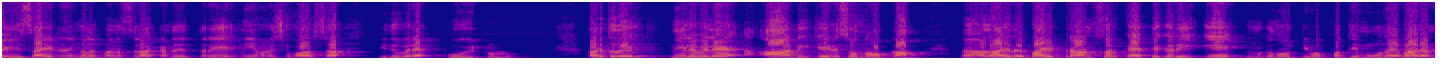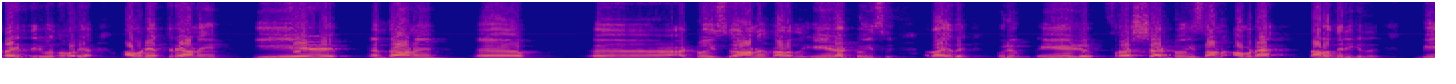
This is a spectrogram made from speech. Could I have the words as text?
വേസായിട്ട് നിങ്ങൾ മനസ്സിലാക്കേണ്ടത് ഇത്രയേ നിയമന ശുപാർശ ഇതുവരെ പോയിട്ടുള്ളൂ. അടുത്തത് നിലവിലെ ആ ഡീറ്റെയിൽസ് നോക്കാം. അതായത് ബൈ ട്രാൻസ്ഫർ കാറ്റഗറി എ നമുക്ക് നൂറ്റി മുപ്പത്തി മൂന്ന് ബാർ രണ്ടായിരത്തി ഇരുപത് പറയാം. അവിടെ എത്രയാണ്? ഏഴ് എന്താണ്? അഡ്വൈസ് ആണ് നടന്നത്. ഏഴ് അഡ്വൈസ് അതായത് ഒരു ഏഴ് ഫ്രഷ് അഡ്വൈസ് ആണ് അവിടെ നടന്നിരിക്കുന്നത്. ബി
